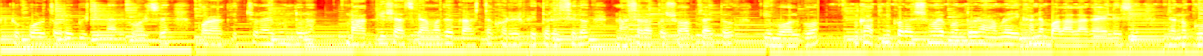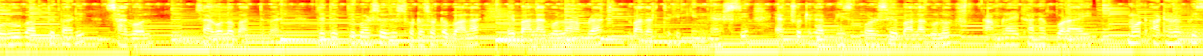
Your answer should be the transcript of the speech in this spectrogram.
একটু পর জোরে বৃষ্টি নামে পড়ছে। করার কিচ্ছু নাই বন্ধুরা। ভাগ্যিস আজকে আমাদের কাজটা ঘরের ভিতরে ছিল। নাসারা তো সব যাইতো, কি বলব? গাঁথনি করার সময় বন্ধুরা আমরা এখানে বালা লাগাই এলেছি, যেন গরু বাঁধতে পারি, ছাগল, ছাগলও বাঁধতে পারি। যে দেখতে পারছ যে ছোট ছোট বালা, এই বালাগুলো আমরা বাজার থেকে কিনে আসছি। একশো টাকা পিস পড়ছে বালাগুলো। আমরা এখানে প্রায় মোট আঠারো পিস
